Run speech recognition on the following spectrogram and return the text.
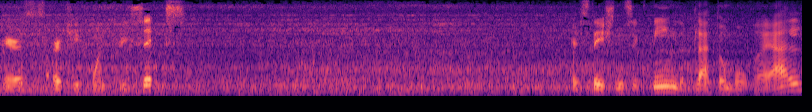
Here's Chief 136. Station 16, the Plateau Montréal.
